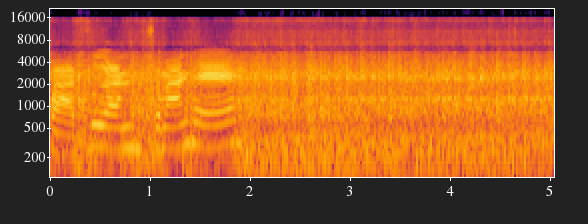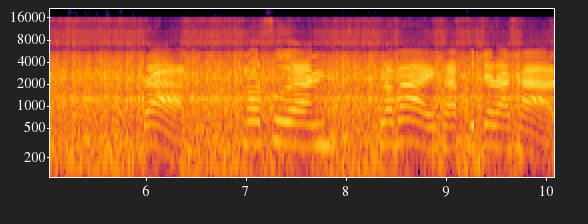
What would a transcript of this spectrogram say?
ฝาดเฟือน สมานแท้รากลดเฟือน ระบายครับอุจจาระถาด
